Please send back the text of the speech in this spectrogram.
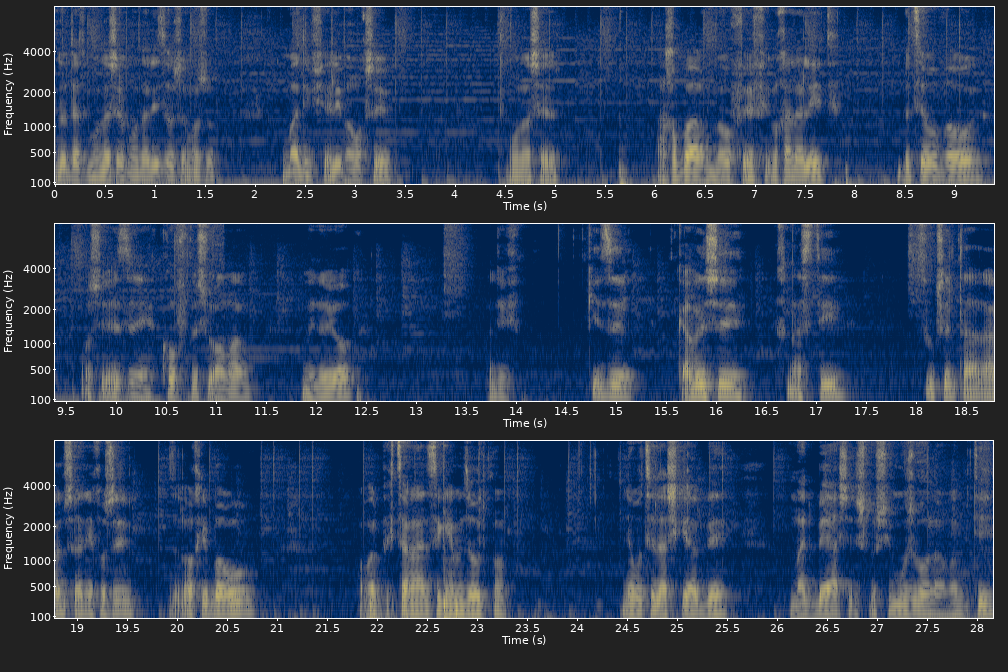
לא יודע, תמונה של מונליזה או של משהו. מעדיף שיהיה לי במחשב תמונה של עכבר מעופף עם חללית בצבע ורוד, או שאיזה קוף משועמם מניו יורק. עדיף. זה, מקווה שהכנסתי סוג של את שאני חושב, זה לא הכי ברור, אבל בקצרה אני אסגם את זה עוד פעם. אני רוצה להשקיע במטבע שיש לו שימוש בעולם אמיתי,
